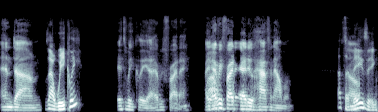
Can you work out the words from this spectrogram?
And um is that weekly? It's weekly, yeah, every Friday. Wow. I, every Friday I do half an album. That's so, amazing.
